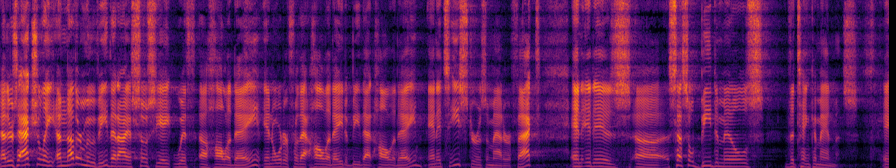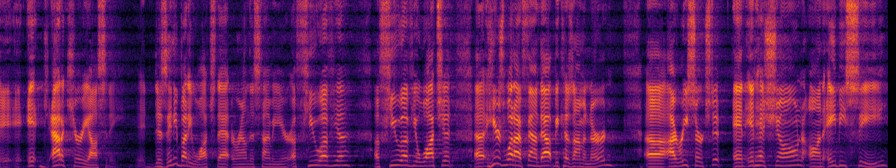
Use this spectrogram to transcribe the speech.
Now, there's actually another movie that I associate with a holiday in order for that holiday to be that holiday, and it's Easter, as a matter of fact, and it is uh, Cecil B. DeMille's The Ten Commandments. It, it, out of curiosity, does anybody watch that around this time of year? A few of you? A few of you watch it. Uh, here's what I found out because I'm a nerd. Uh, I researched it, and it has shown on ABC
